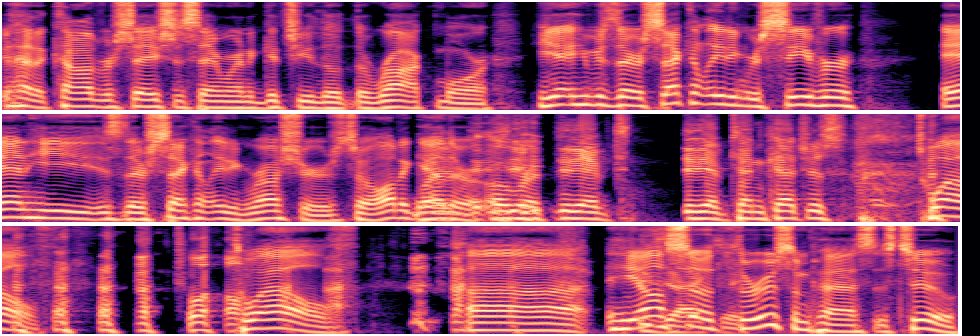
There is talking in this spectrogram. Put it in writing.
had a conversation saying we're going to get you the, the rock more. He he was their second leading receiver, and he is their second leading rusher. So altogether, Wait, over did, did he have did he have ten catches? 12. 12. 12. Uh, he also Exactly. threw some passes too.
